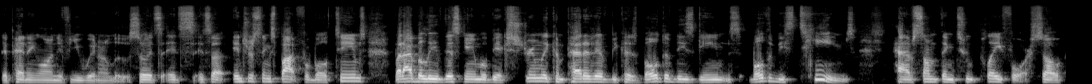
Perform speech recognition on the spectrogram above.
depending on if you win or lose. So it's it's it's an interesting spot for both teams but i believe this game will be extremely competitive because both of these games both of these teams have something to play for. So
